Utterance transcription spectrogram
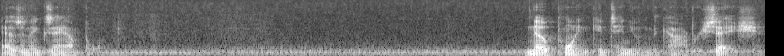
as an example. No point in continuing the conversation.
